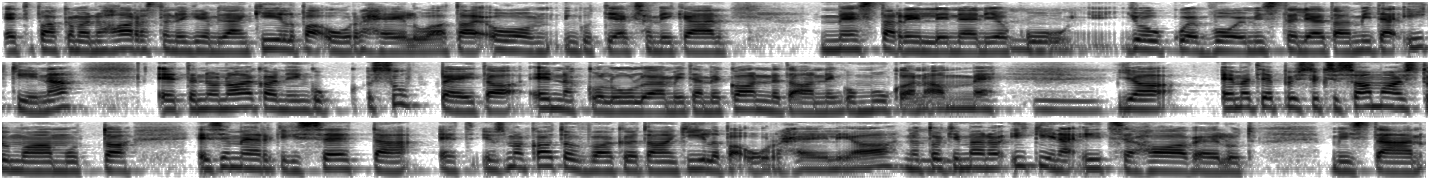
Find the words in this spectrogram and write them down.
että vaikka mä en harrastanut ikinä mitään kilpaurheilua tai oon, niin kuin, tiedätkö, mikään mestarillinen joku mm. joukkuevoimistelija tai mitä ikinä, että ne on aika niin kuin, suppeita ennakkoluuloja, mitä me kannetaan niin kuin, mukanamme. Mm. Ja en mä tiedä pystyykö se samaistumaan, mutta esimerkiksi se, että, että jos mä katson vaikka jotain kilpaurheilijaa, no toki mä en ole ikinä itse haaveillut mistään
